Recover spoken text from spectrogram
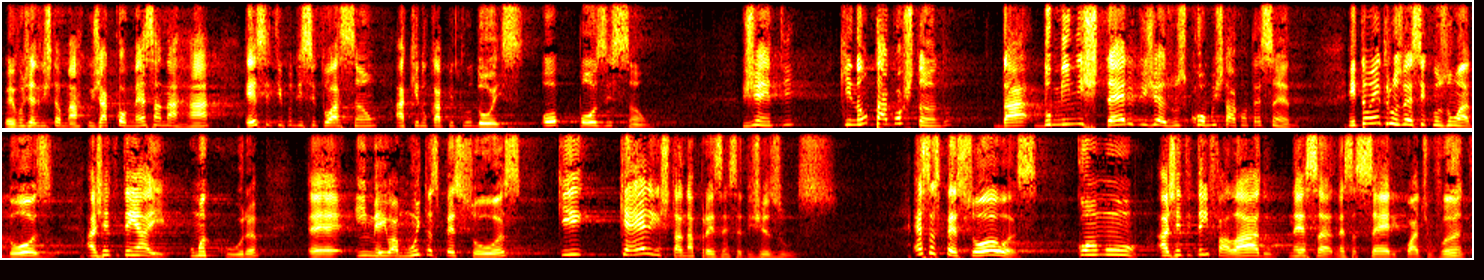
O evangelista Marcos já começa a narrar esse tipo de situação aqui no capítulo 2: oposição. Gente que não está gostando da, do ministério de Jesus, como está acontecendo. Então, entre os versículos 1 a 12, a gente tem aí uma cura é, em meio a muitas pessoas que querem estar na presença de Jesus. Essas pessoas, como a gente tem falado nessa, nessa série coadjuvante,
